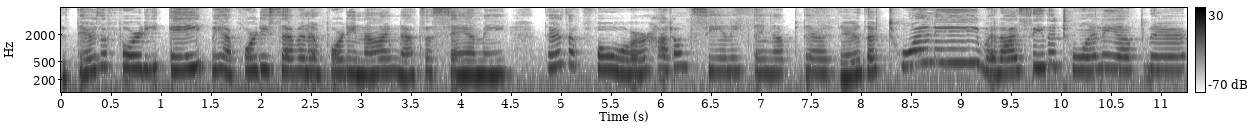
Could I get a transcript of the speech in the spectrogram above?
There's a 48. We have 47 and 49. That's a Sammy. There's a 4. I don't see anything up there. There's a 20, but I see the 20 up there.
